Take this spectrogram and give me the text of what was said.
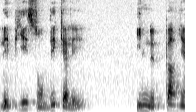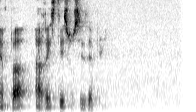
Les pieds sont décalés, il ne parvient pas à rester sur ses appuis.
